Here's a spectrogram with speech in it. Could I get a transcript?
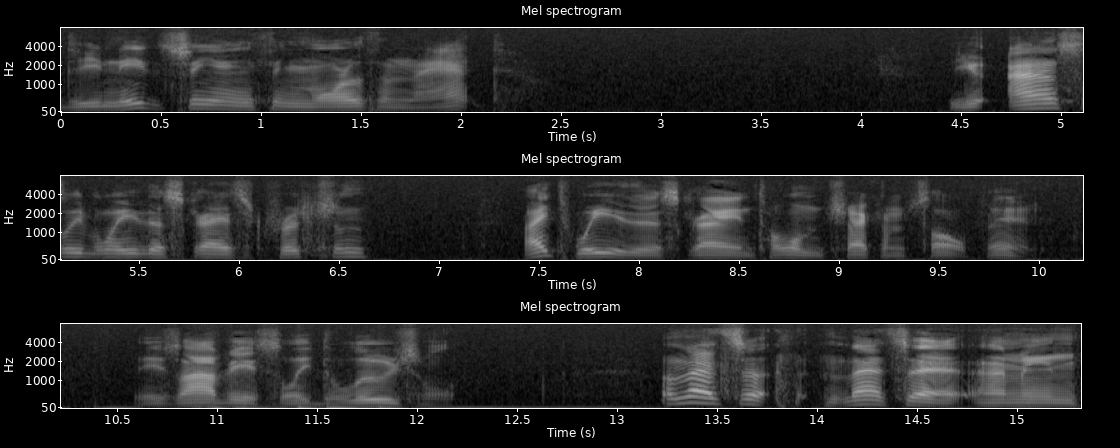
Do you need to see anything more than that? Do you honestly believe this guy's a Christian? I tweeted this guy and told him to check himself in. He's obviously delusional. And that's it. That's it. I mean,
